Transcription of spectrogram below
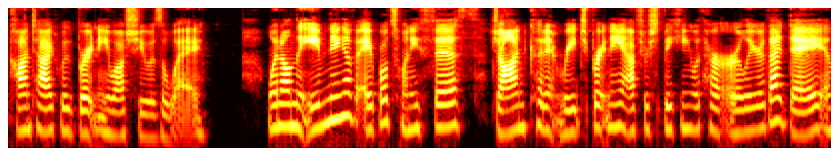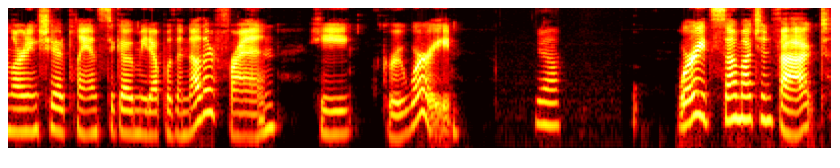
contact with Brittany while she was away. When on the evening of April 25th, John couldn't reach Brittany after speaking with her earlier that day and learning she had plans to go meet up with another friend, he grew worried. Yeah. Worried so much, in fact,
